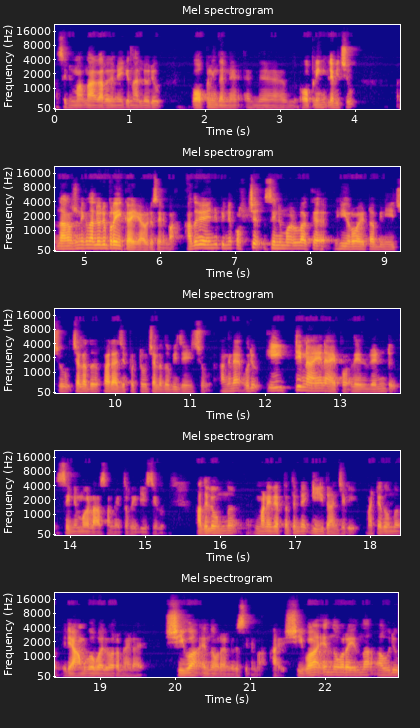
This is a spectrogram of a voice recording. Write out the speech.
ആ സിനിമ നാഗാർജുനയ്ക്ക് നല്ലൊരു ഓപ്പണിംഗ് തന്നെ ഓപ്പണിംഗ് ലഭിച്ചു. നാഗാർജുനയ്ക്ക് നല്ലൊരു ബ്രേക്ക് ആയി ആ ഒരു സിനിമ അത് കഴിഞ്ഞ് പിന്നെ കുറച്ച് സിനിമകളിലൊക്കെ ഹീറോ ആയിട്ട് അഭിനയിച്ചു. ചിലത് പരാജയപ്പെട്ടു ചിലത് വിജയിച്ചു. അങ്ങനെ ഒരു എയ്റ്റി നയൻ ആയപ്പോൾ അതായത് രണ്ട് സിനിമകൾ ആ സമയത്ത് റിലീസ് ചെയ്തു. അതിലൊന്ന് മണിരത്നത്തിന്റെ ഗീതാഞ്ജലി മറ്റേതൊന്ന് രാമഗോപാൽ വർമ്മയുടെ ശിവ എന്ന് പറയുന്ന ഒരു സിനിമ ആ ശിവ എന്ന് പറയുന്ന ആ ഒരു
